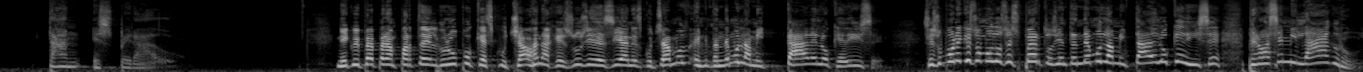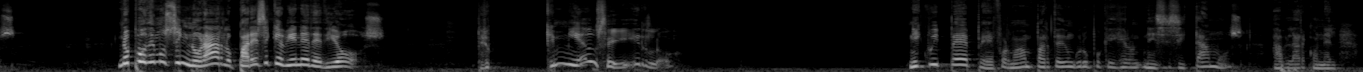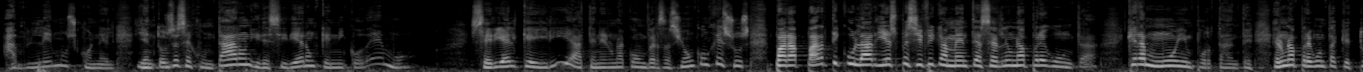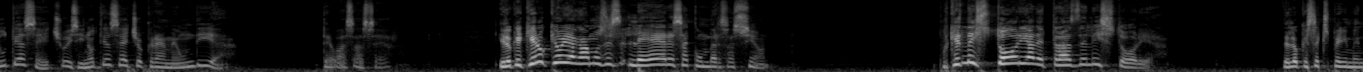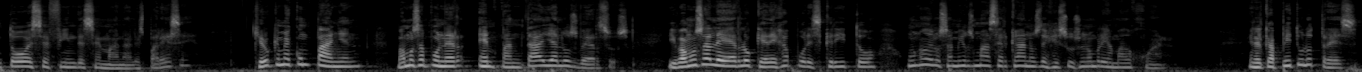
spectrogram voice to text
tan esperado. Nico y Pepe eran parte del grupo que escuchaban a Jesús y decían, escuchamos, entendemos la mitad de lo que dice. Se supone que somos los expertos y entendemos la mitad de lo que dice, pero hace milagros. No podemos ignorarlo, parece que viene de Dios. Pero qué miedo seguirlo. Nico y Pepe formaban parte de un grupo que dijeron, necesitamos hablar con él, hablemos con él. Y entonces se juntaron y decidieron que Nicodemo sería el que iría a tener una conversación con Jesús para particular y específicamente hacerle una pregunta que era muy importante. Era una pregunta que tú te has hecho y si no te has hecho, créeme, un día te vas a hacer. Y lo que quiero que hoy hagamos es leer esa conversación. Porque es la historia detrás de la historia de lo que se experimentó ese fin de semana, ¿les parece? Quiero que me acompañen. Vamos a poner en pantalla los versos. Y vamos a leer lo que deja por escrito uno de los amigos más cercanos de Jesús, un hombre llamado Juan. En el capítulo 3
